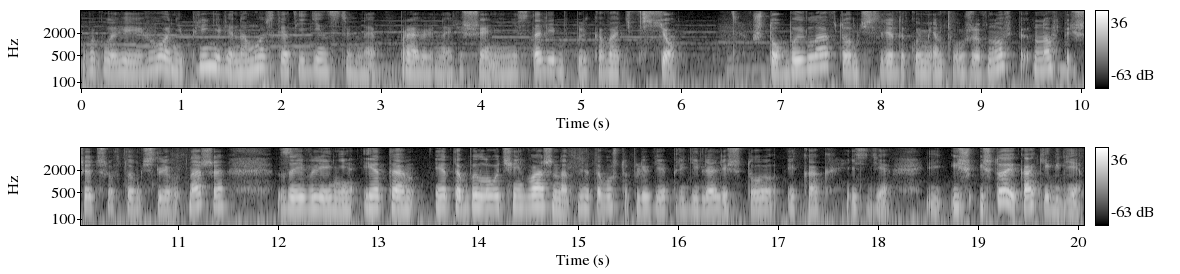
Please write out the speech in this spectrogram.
во главе его, они приняли, на мой взгляд, единственное правильное решение. Не стали публиковать все – что было, в том числе документы уже вновь, вновь пришедшие, в том числе вот наше заявление. И это, это было очень важно для того, чтобы люди определяли, что и как где. И, и, и что и как и где.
